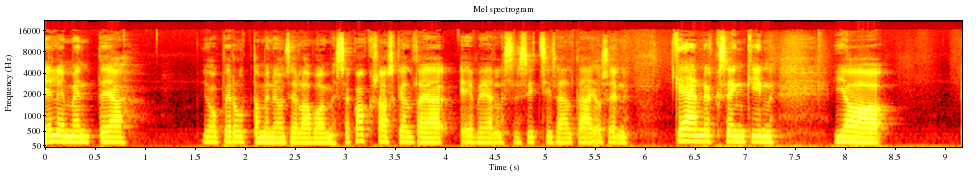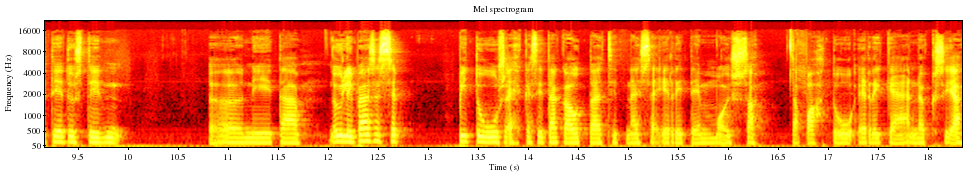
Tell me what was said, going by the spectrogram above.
elementtejä. Joo, peruuttaminen on siellä avoimessa kaksi askelta ja EVL se sit sisältää jo sen käännöksenkin. Ja tietysti ö, niitä, no ylipäänsä se pituus ehkä sitä kautta, että sit näissä eri temmoissa tapahtuu eri käännöksiä.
